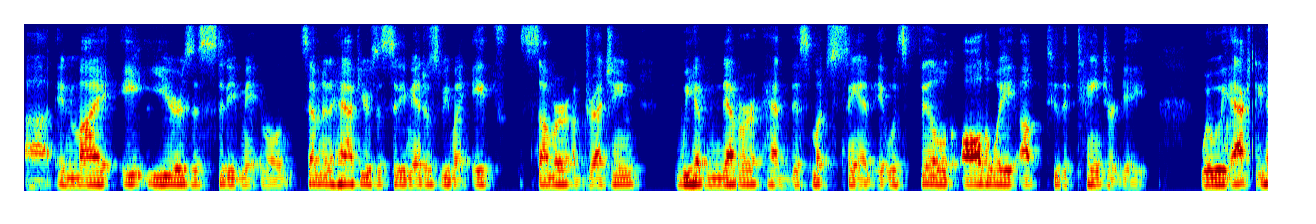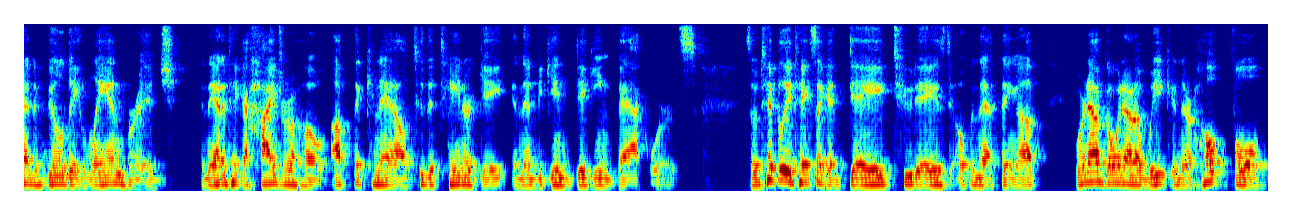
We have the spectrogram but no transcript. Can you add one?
Uh, in my eight years as city, well, seven and a half years as city manager, this will be my eighth summer of dredging. We have never had this much sand. It was filled all the way up to the Tainter Gate, where we actually had to build a land bridge and they had to take a hydro hoe up the canal to the Tainter Gate and then begin digging backwards. So typically it takes like a day, two days to open that thing up. We're now going out a week and they're hopeful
